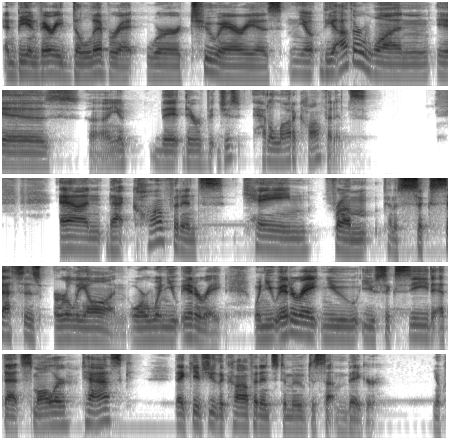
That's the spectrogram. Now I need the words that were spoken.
and being very deliberate were two areas. You know, the other one is, uh, you know, they, they were just had a lot of confidence. And that confidence came from kind of successes early on or when you iterate. When you iterate and you you succeed at that smaller task that gives you the confidence to move to something bigger. You know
